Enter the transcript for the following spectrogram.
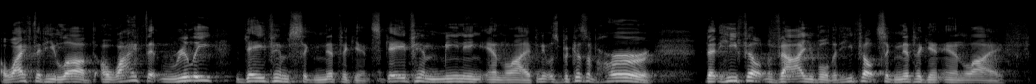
a wife that he loved, a wife that really gave him significance, gave him meaning in life. And it was because of her that he felt valuable, that he felt significant in life.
